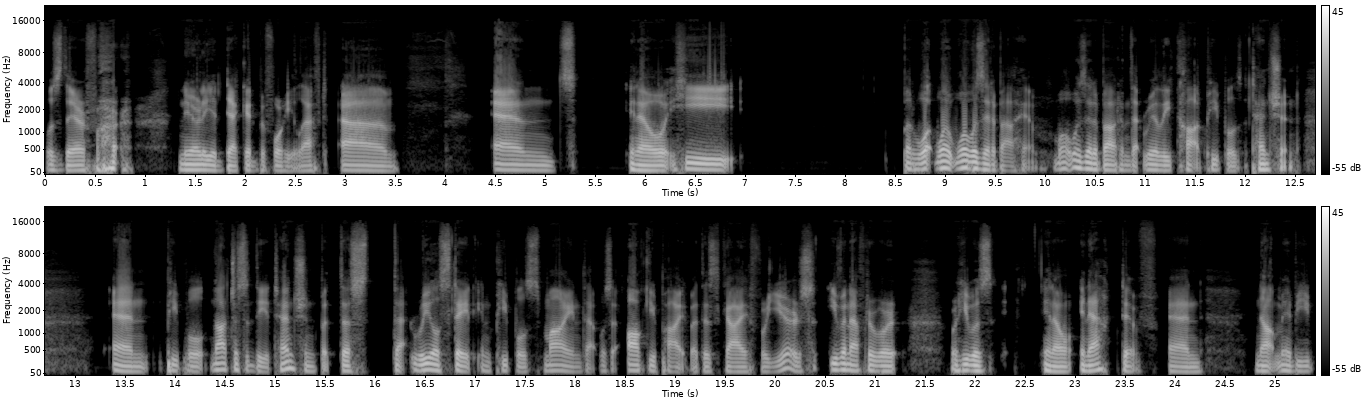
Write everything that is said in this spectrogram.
was there for nearly a decade before he left. Um, and you know he but what what what was it about him what was it about him that really caught people's attention and people not just the attention but this that real estate in people's mind that was occupied by this guy for years even after where, where he was you know inactive and not maybe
